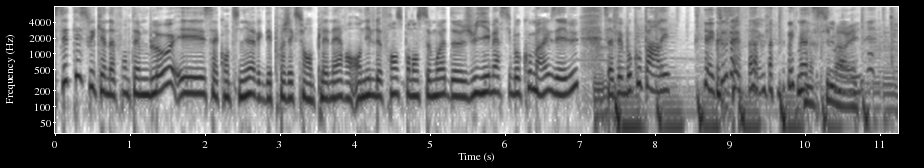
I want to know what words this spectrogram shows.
C'était ce week-end à Fontainebleau et ça continue avec des projections en plein air en, en Ile-de-France pendant ce mois de juillet. Merci beaucoup, Marie. Vous avez vu, ça fait beaucoup parler. Tout à fait. Merci, Merci, Marie. Marie.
